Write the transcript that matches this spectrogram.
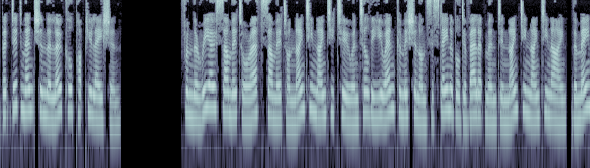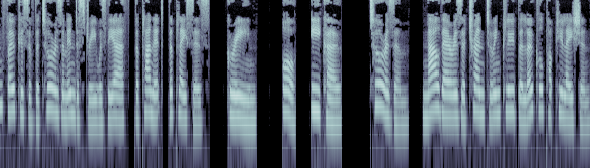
but did mention the local population. From the Rio Summit or Earth Summit on 1992 until the UN Commission on Sustainable Development in 1999, the main focus of the tourism industry was the Earth, the planet, the places, green, or eco tourism. Now there is a trend to include the local population.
